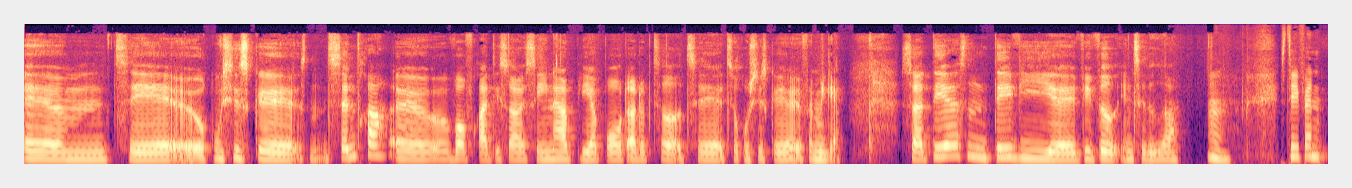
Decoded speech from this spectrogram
øhm, øh, til russiske sådan, centre, øh, hvorfra de så senere bliver bortadopteret til, til russiske familier. Så det er sådan det, vi, øh, vi ved indtil videre. Mm. Stefan,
